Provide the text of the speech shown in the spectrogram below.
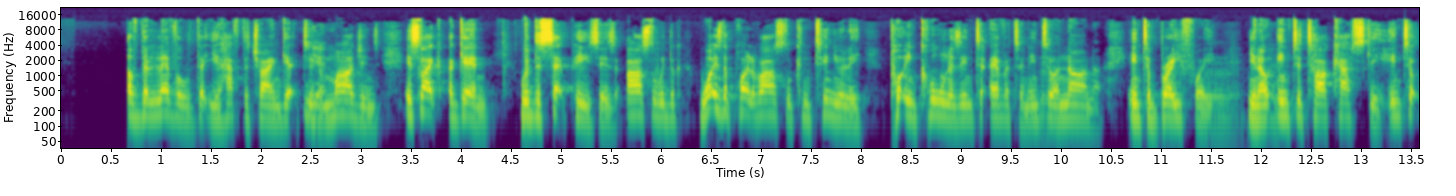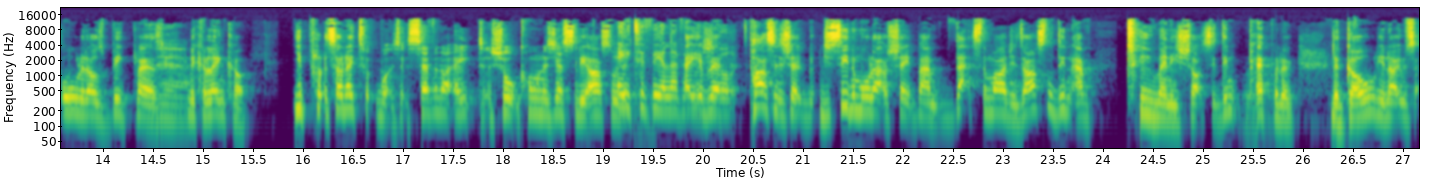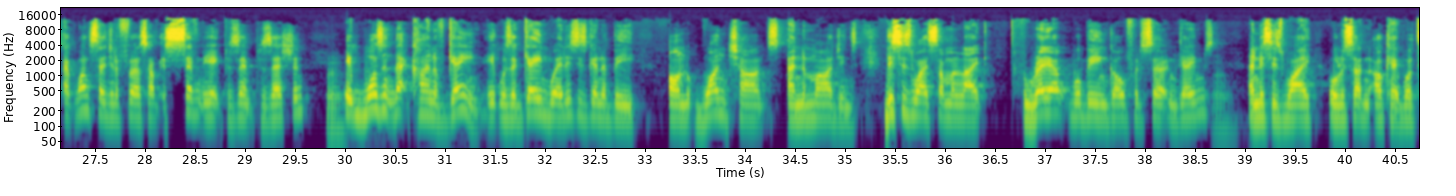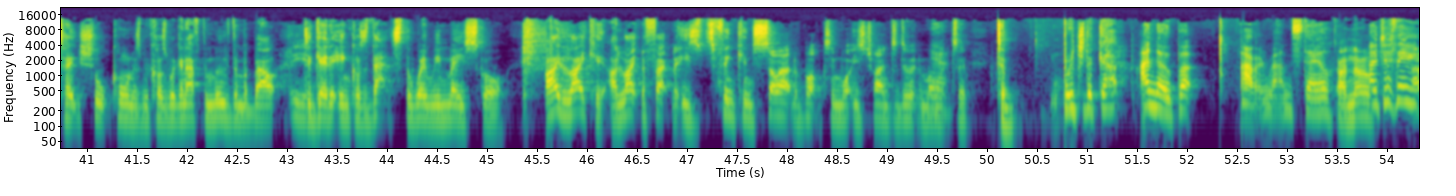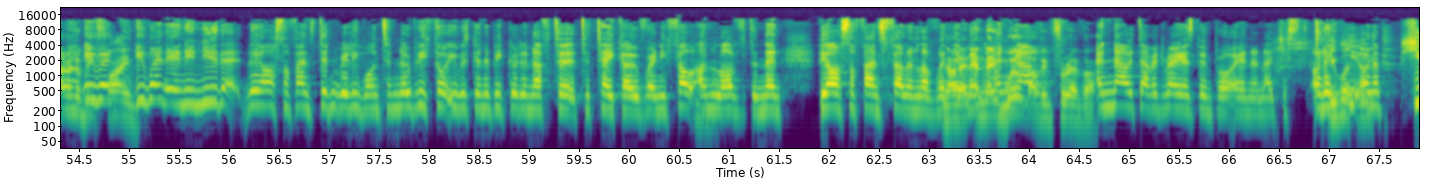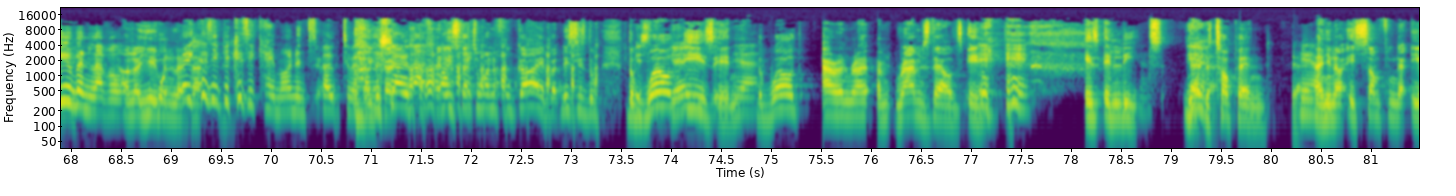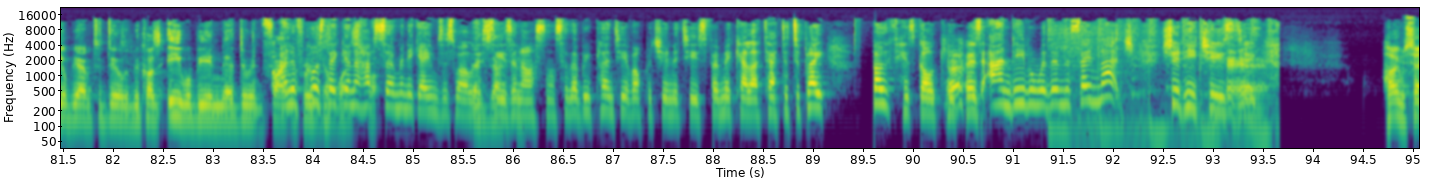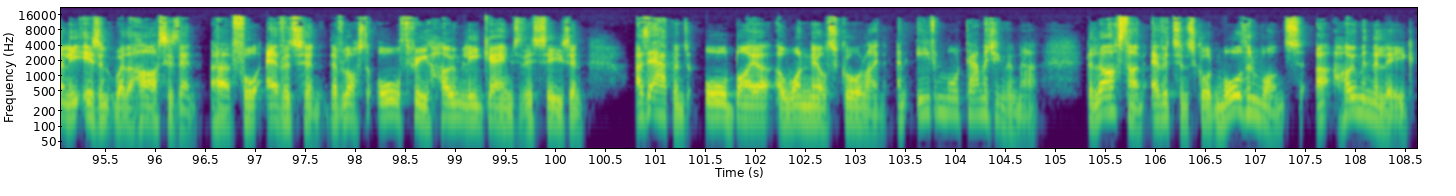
of the level that you have to try and get to, yeah. the margins. It's like, again, with the set pieces, Arsenal, with the, what is the point of Arsenal continually putting corners into Everton, into mm. Onana, into Branthwaite, mm. you know, mm. into Tarkowski, into all of those big players, yeah. Mykolenko. You pl- so they took what is it seven or eight short corners yesterday? Arsenal eight of the eleven eight of the, passing the shape. You see them all out of shape. Bam. That's the margins. Arsenal didn't have too many shots. It didn't pepper the, the goal. You know, it was at one stage in the first half, it's 78% possession. Mm. It wasn't that kind of game. It was a game where this is going to be on one chance and the margins. This is why someone like Raya will be in goal for certain games. Mm. And this is why all of a sudden, okay, we'll take short corners because we're going to have to move them about yeah. to get it in because that's the way we may score. I like it. I like the fact that he's thinking so out of the box in what he's trying to do at the moment yeah. to, to bridge the gap. I know, but Aaron Ramsdale. I know. I just think Aaron will he, be went, fine. he went in, he knew that the Arsenal fans didn't really want him. Nobody thought he was going to be good enough to, to take over, and he felt mm. unloved. And then the Arsenal fans fell in love with no, him. and, and, they and will now, love him forever. And now David Raya has been brought in, and I just, on a, went, on a human level. On a human level. Because he, because he came on and spoke to us on the show. That's and he's such a wonderful guy. But this is the, the world the he's in, yeah. the world Aaron Ram- Ramsdale's in, is elite yeah. at the top end. Yeah. And you know, it's something that he'll be able to deal with because he will be in there doing fighting. And of course, they're going to have so many games as well this exactly. season, Arsenal. So there'll be plenty of opportunities for Mikel Arteta to play both his goalkeepers and even within the same match, should he choose to. Home certainly isn't where the heart is then uh, for Everton. They've lost all three home league games this season. As it happens, all by a, a 1 0 scoreline. And even more damaging than that, the last time Everton scored more than once at home in the league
